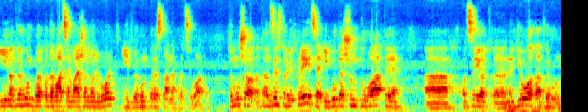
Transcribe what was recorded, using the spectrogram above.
і на двигун буде подаватися майже 0 вольт, і двигун перестане працювати. Тому що транзистор відкриється і буде шунтувати е, оцей от, е, не діод, а двигун.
